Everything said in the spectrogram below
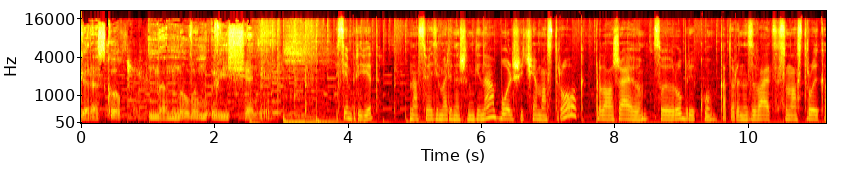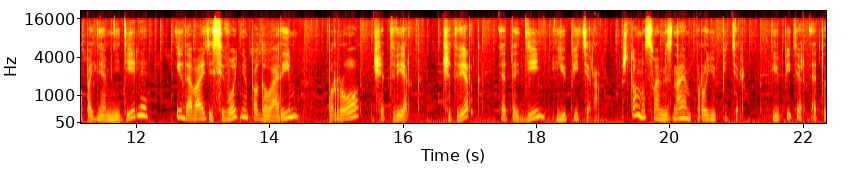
Гороскоп на новом вещании. Всем привет! На связи Марина Шангина, больше чем астролог. Продолжаю свою рубрику, которая называется «Сонастройка по дням недели». И давайте сегодня поговорим про четверг. Четверг – это день Юпитера. Что мы с вами знаем про Юпитер? Юпитер – это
